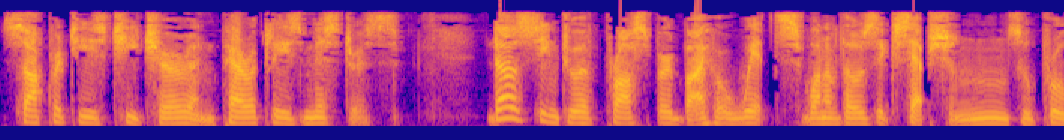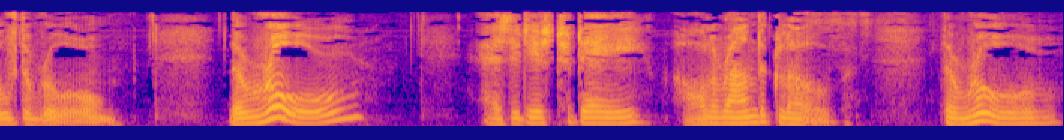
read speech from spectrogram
Socrates' teacher and Pericles' mistress, does seem to have prospered by her wits, one of those exceptions who prove the rule. The rule, as it is today all around the globe, the rule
